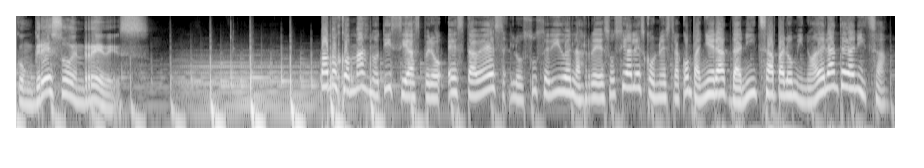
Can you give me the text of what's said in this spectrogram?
Congreso en redes. Vamos con más noticias, pero esta vez lo sucedido en las redes sociales con nuestra compañera Danitza Palomino. Adelante, Danitza.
